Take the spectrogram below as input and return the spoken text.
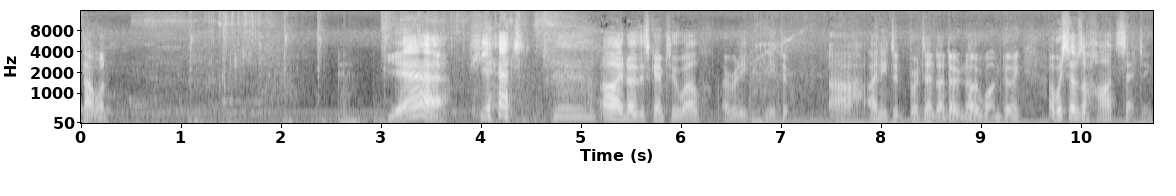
that one. Yeah! Yes! Oh, I know this game too well. I really need to... Ah, I need to pretend I don't know what I'm doing. I wish there was a hard setting.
